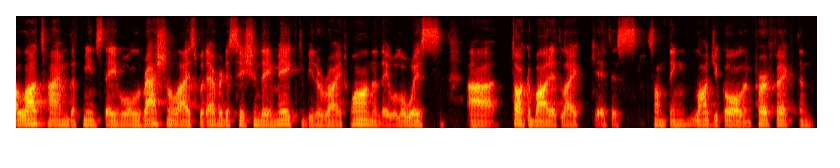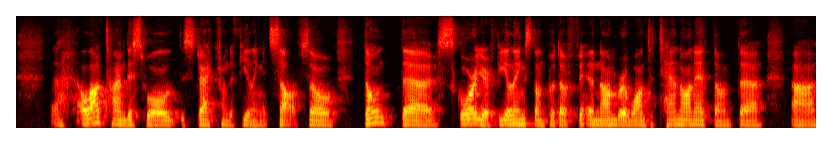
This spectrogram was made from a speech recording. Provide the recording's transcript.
a lot of time that means they will rationalize whatever decision they make to be the right one. And they will always uh, talk about it like it is something logical and perfect. And uh, a lot of time this will distract from the feeling itself. So don't uh, score your feelings. Don't put a, a, number 1 to 10 on it. Don't uh, uh,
